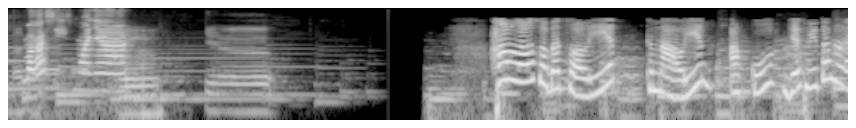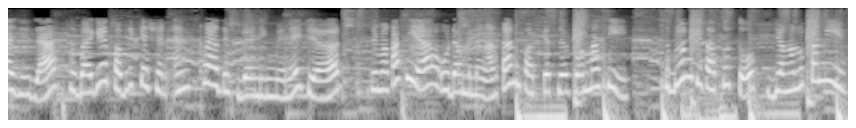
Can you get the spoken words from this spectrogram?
Dadah. terima kasih semuanya. Yuk. Halo Sobat Solid, kenalin aku Jasmita Nur Aziza sebagai Publication and Creative Branding Manager. Terima kasih ya udah mendengarkan podcast Deformasi. Sebelum kita tutup, jangan lupa nih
